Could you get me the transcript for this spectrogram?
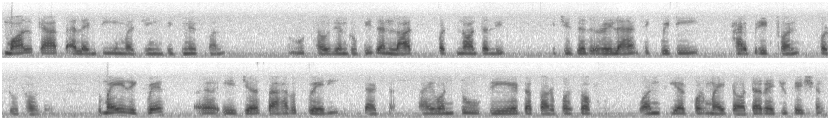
Small cap L&T Emerging Business Fund, 2,000 rupees and last but not the least, which is a Reliance Equity Hybrid Fund for 2,000. So my request uh, is just I have a query that I want to create a corpus of one year for my daughter education,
